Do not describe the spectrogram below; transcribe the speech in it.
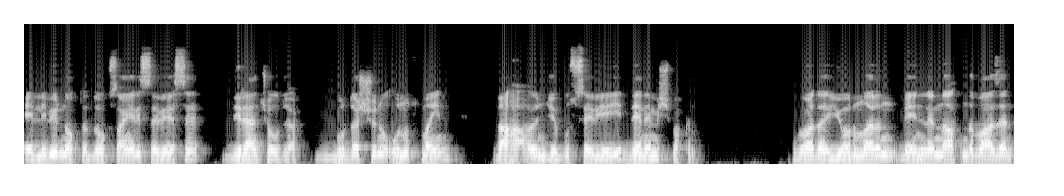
51.97 seviyesi direnç olacak. Burada şunu unutmayın. Daha önce bu seviyeyi denemiş bakın. Bu arada yorumların, beğenilerin altında bazen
